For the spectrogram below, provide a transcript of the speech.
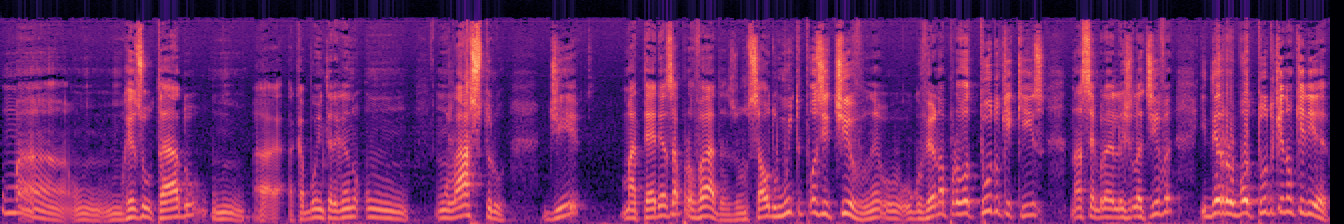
uma, um, um resultado, um, a, acabou entregando um, um lastro de matérias aprovadas, um saldo muito positivo. Né? O, o, governo aprovou tudo o que quis na Assembleia Legislativa e derrubou tudo que não queria.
